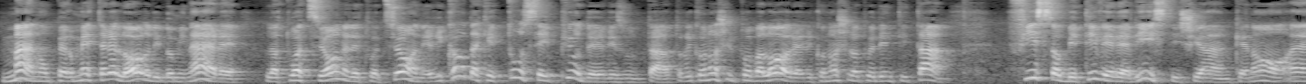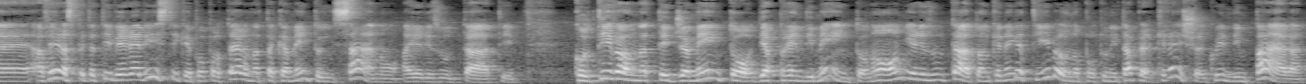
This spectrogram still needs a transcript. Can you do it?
ma non permettere loro di dominare la tua azione e le tue azioni. Ricorda che tu sei più del risultato, riconosci il tuo valore, riconosci la tua identità, fissa obiettivi realistici anche, no? eh, avere aspettative realistiche può portare a un attaccamento insano ai risultati. Coltiva un atteggiamento di apprendimento, no? ogni risultato, anche negativo, è un'opportunità per crescere, quindi impara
